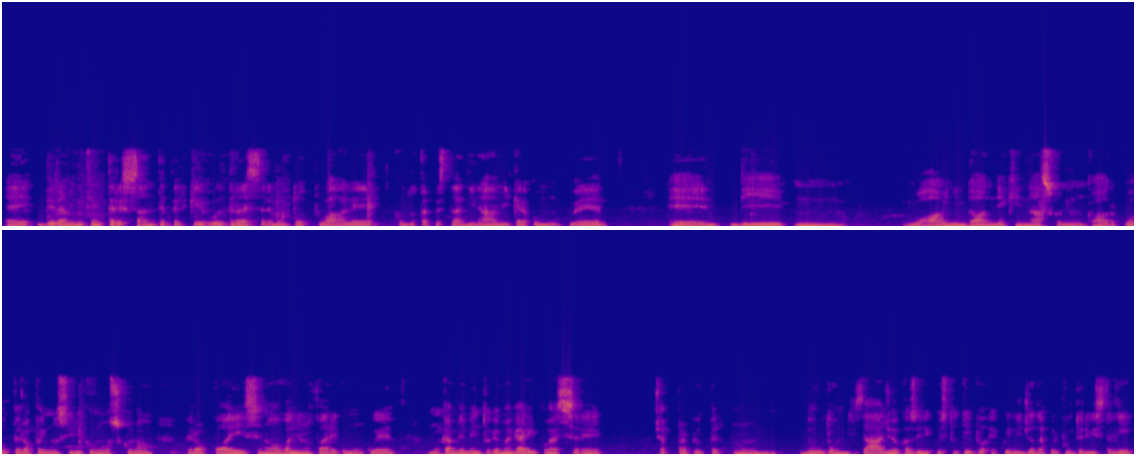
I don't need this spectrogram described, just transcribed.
È veramente interessante perché oltre ad essere molto attuale con tutta questa dinamica comunque eh, di mh, uomini, donne che nascono in un corpo però poi non si riconoscono, però poi se no vogliono fare comunque un cambiamento che magari può essere cioè proprio per, mh, dovuto a un disagio o cose di questo tipo e quindi già da quel punto di vista lì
